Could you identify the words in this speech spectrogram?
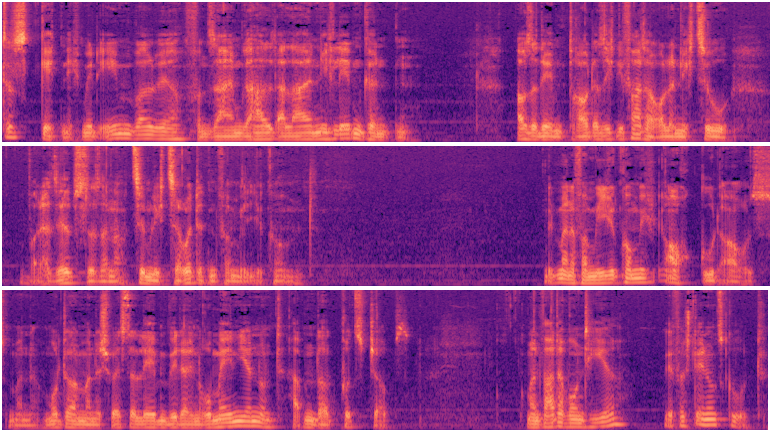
das geht nicht mit ihm, weil wir von seinem Gehalt allein nicht leben könnten. Außerdem traut er sich die Vaterrolle nicht zu, weil er selbst aus einer ziemlich zerrütteten Familie kommt. Mit meiner Familie komme ich auch gut aus. Meine Mutter und meine Schwester leben wieder in Rumänien und haben dort Putzjobs. Mein Vater wohnt hier. Wir verstehen uns gut.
